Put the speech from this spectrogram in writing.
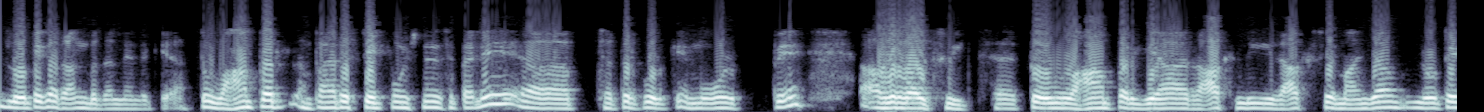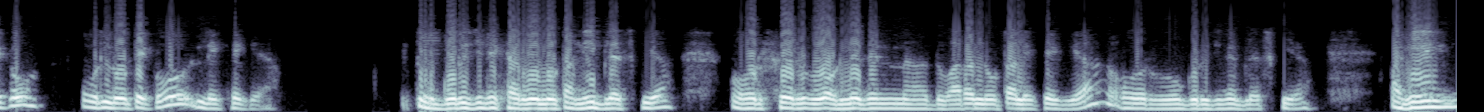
लोटे का रंग बदलने लग गया। तो वहाँ पर अंपायर स्टेट पहुँचने से पहले छतरपुर के मोड़ पे अग्रवाल स्वीट्स है। तो वहाँ पर गया, राख ली, राख से मांझा लोटे को और लोटे को लेके गया। तो गुरु जी ने खैर वो लोटा नहीं ब्लेस किया। और फिर वो अगले दिन दोबारा लोटा लेके गया और वो गुरु ने ब्लेस किया। अगेन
